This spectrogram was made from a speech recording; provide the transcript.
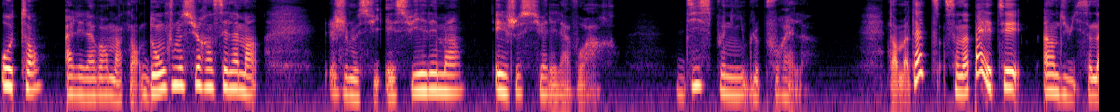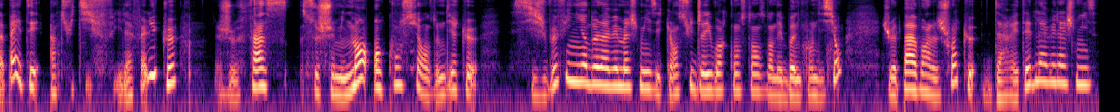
autant aller la voir maintenant. Donc je me suis rincé la main, je me suis essuyé les mains et je suis allée la voir disponible pour elle. Dans ma tête, ça n'a pas été induit, ça n'a pas été intuitif. Il a fallu que je fasse ce cheminement en conscience, de me dire que si je veux finir de laver ma chemise et qu'ensuite j'aille voir Constance dans des bonnes conditions, je ne vais pas avoir le choix que d'arrêter de laver la chemise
